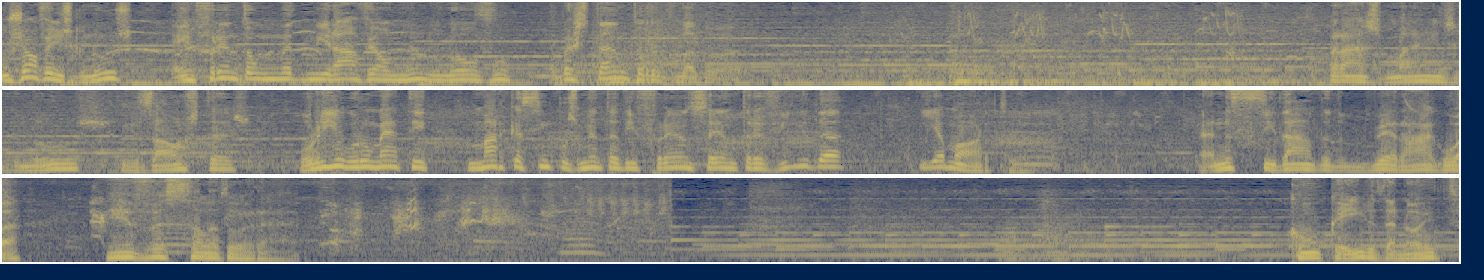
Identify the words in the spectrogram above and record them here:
Os jovens gnus enfrentam um admirável mundo novo, bastante revelador. Para as mães gnus, exaustas, o rio Grumeti marca simplesmente a diferença entre a vida e a morte. A necessidade de beber água é avassaladora. Com o cair da noite,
